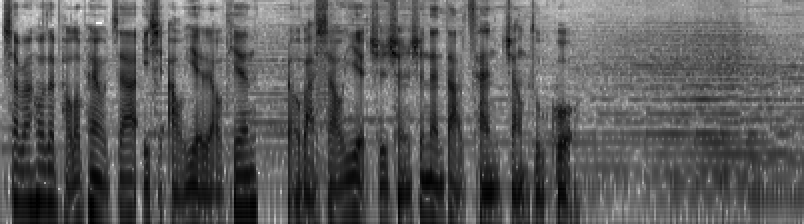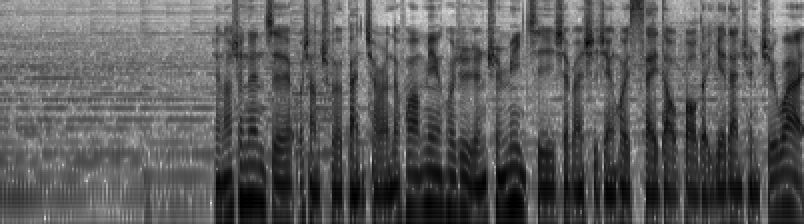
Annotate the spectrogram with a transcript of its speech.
下班后再跑到朋友家一起熬夜聊天，然后把宵夜吃成圣诞大餐，这样度过。讲到圣诞节，我想除了板桥人的画面会是人群密集、下班时间会塞到爆的耶诞城之外，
